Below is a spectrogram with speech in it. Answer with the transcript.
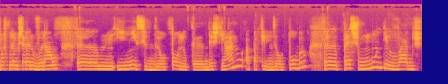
nós podemos ter no verão um, e início de outono que, deste ano, a partir de outubro, uh, preços muito elevados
